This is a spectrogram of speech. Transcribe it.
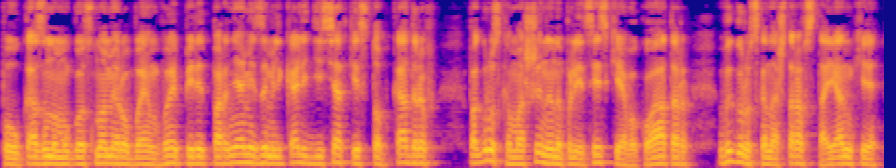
По указанному госномеру БМВ перед парнями замелькали десятки стоп-кадров, погрузка машины на полицейский эвакуатор, выгрузка на штраф стоянке,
